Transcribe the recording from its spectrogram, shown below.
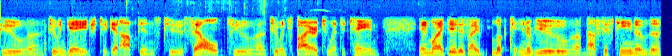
to uh, to engage, to get opt-ins, to sell, to uh, to inspire, to entertain? And what I did is I looked to interview about 15 of the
